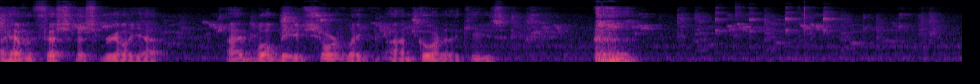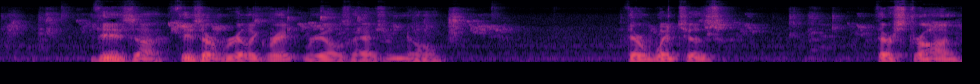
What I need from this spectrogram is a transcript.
I haven't fished this reel yet. I will be shortly going to the Keys. These, uh, these are really great reels, as you know. They're winches. They're strong.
